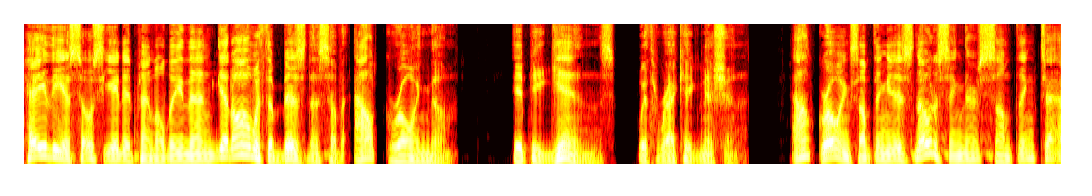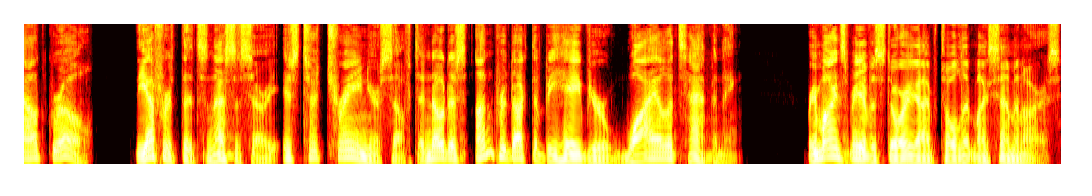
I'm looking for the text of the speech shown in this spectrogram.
pay the associated penalty, then get on with the business of outgrowing them. It begins with recognition. Outgrowing something is noticing there's something to outgrow. The effort that's necessary is to train yourself to notice unproductive behavior while it's happening. Reminds me of a story I've told at my seminars.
